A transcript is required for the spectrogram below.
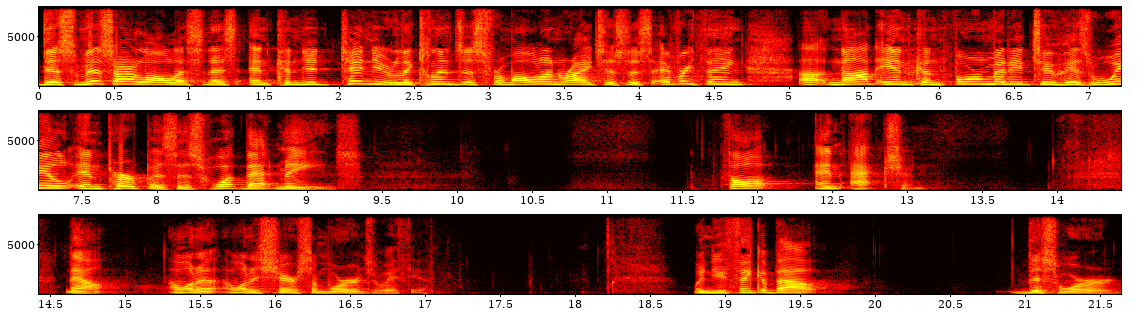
dismiss our lawlessness, and continually cleanse us from all unrighteousness. Everything uh, not in conformity to his will and purpose is what that means. Thought and action. Now, I want to I want to share some words with you. When you think about this word,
